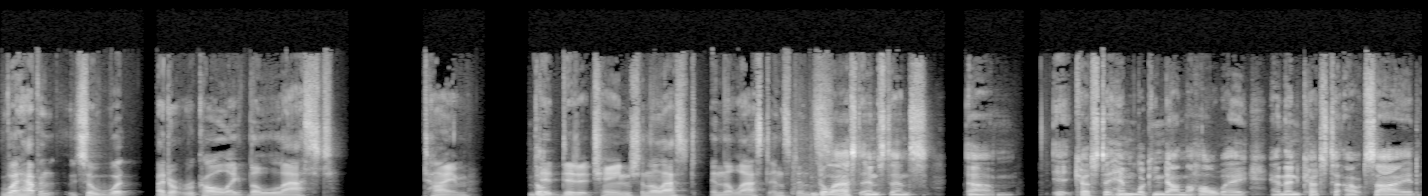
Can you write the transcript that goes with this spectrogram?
What happened? So what? I don't recall like the last time. The, It, did it change in the last in the last instance? the last instance, um, it cuts to him looking down the hallway and then cuts to outside,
